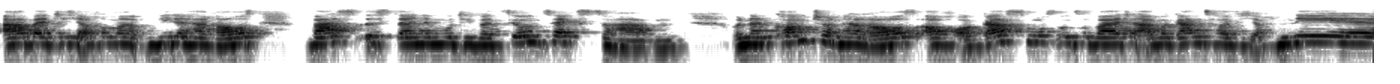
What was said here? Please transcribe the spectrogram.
arbeite ich auch immer wieder heraus, was ist deine Motivation, Sex zu haben? Und dann kommt schon heraus auch Orgasmus und so weiter, aber ganz häufig auch Nähe.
